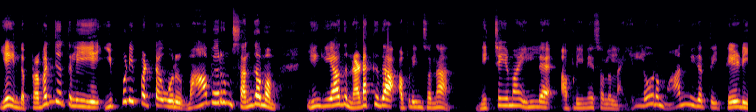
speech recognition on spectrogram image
ஏன் இந்த பிரபஞ்சத்திலேயே இப்படிப்பட்ட ஒரு மாபெரும் சங்கமம் எங்கேயாவது நடக்குதா அப்படின்னு சொன்னால் நிச்சயமாக இல்லை அப்படின்னே சொல்லலாம். எல்லோரும் ஆன்மீகத்தை தேடி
